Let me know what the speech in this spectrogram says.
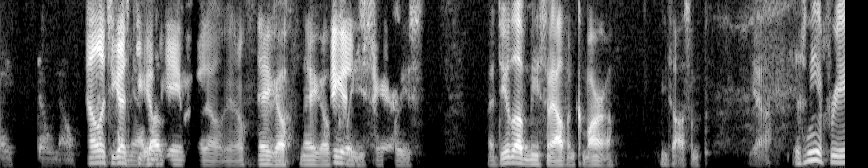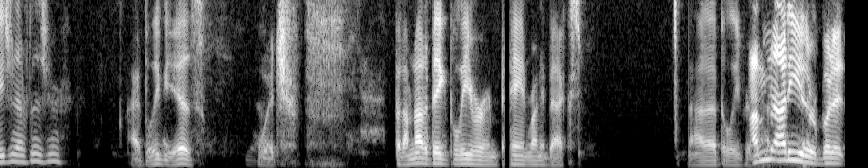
I don't know. I'll let you guys I mean, pick up a game. I don't, you know. There you go. There you go. Please, please. I do love me some Alvin Kamara. He's awesome. Yeah. Isn't he a free agent after this year? I believe he is. Yeah. Which but I'm not a big believer in paying running backs. Not a believer. I'm not either, but it,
